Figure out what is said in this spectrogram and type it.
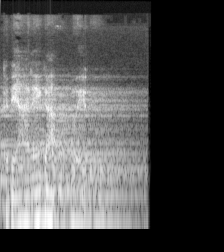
ကြဗျာလေးကနှွေဦး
